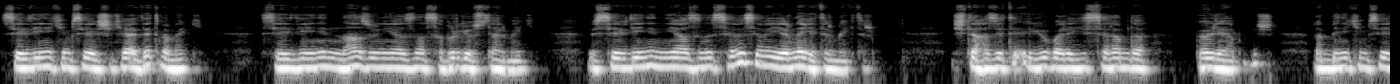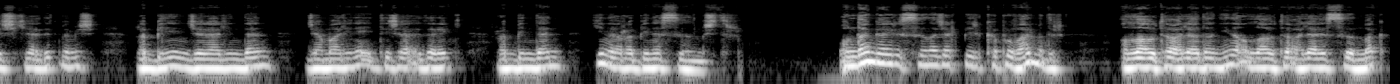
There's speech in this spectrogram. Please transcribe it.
sevdiğini kimseye şikayet etmemek, sevdiğinin naz niyazına sabır göstermek ve sevdiğinin niyazını seve seve yerine getirmektir. İşte Hz. Eyyub aleyhisselam da böyle yapmış. Rabbini kimseye şikayet etmemiş. Rabbinin celalinden, cemaline iltica ederek Rabbinden yine Rabbine sığınmıştır. Ondan gayrı sığınacak bir kapı var mıdır? Allahü Teala'dan yine Allahü Teala'ya sığınmak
